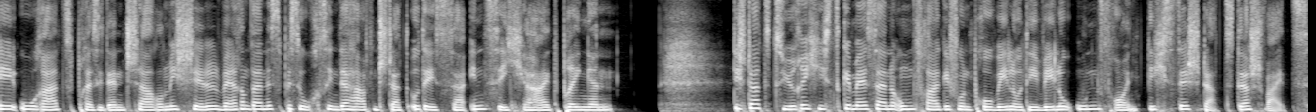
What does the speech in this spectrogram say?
EU-Ratspräsident Charles Michel während eines Besuchs in der Hafenstadt Odessa in Sicherheit bringen. Die Stadt Zürich ist gemäß einer Umfrage von ProVelo die Velo-unfreundlichste Stadt der Schweiz.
